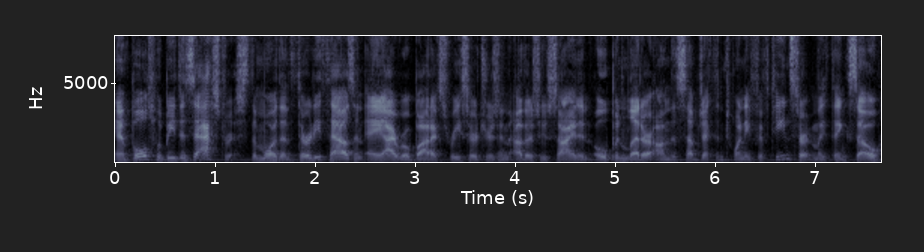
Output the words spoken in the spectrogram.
and both would be disastrous. The more than 30,000 AI robotics researchers and others who signed an open letter on the subject in 2015 certainly think so.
